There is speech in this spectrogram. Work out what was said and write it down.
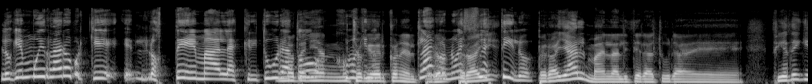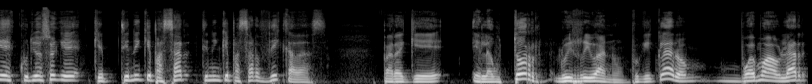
Lo que es muy raro porque eh, los temas, la escritura, no tenían mucho que, ver con él. Claro, no es su estilo. Pero hay alma en la literatura. Fíjate que es curioso que, tienen, que pasar, tienen que pasar décadas para que el autor, Luis Ribano, porque claro, podemos hablar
